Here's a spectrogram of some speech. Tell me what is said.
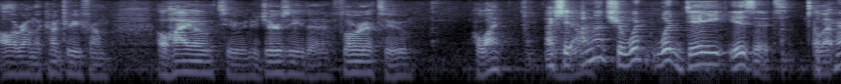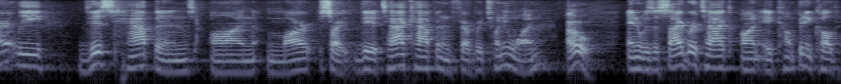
all around the country from Ohio to New Jersey to Florida to Hawaii. Actually, I'm not sure what what day is it. Apparently, this happened on March. Sorry, the attack happened in February 21, Oh, and it was a cyber attack on a company called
